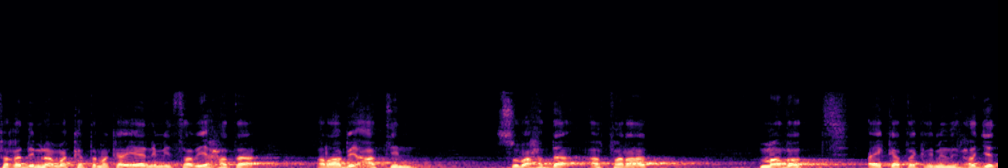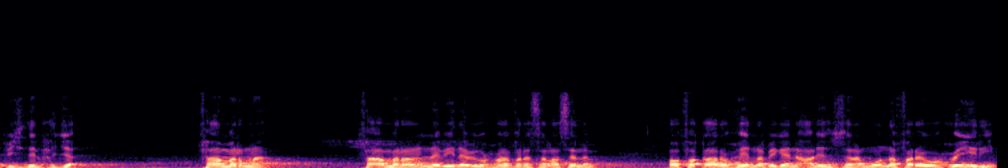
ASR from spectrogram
faqadimnaa makata maka ayaa nimid sabiixata raabicatin subaxda afaraad madad ay ka tagtay min alxajat bijdi alxija faamarna faamarna nabi nabig wuxuuna faray sal slm oo faqala wuxuu yidhi nabigeena sl slam uuna faray wuxuu yidhi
